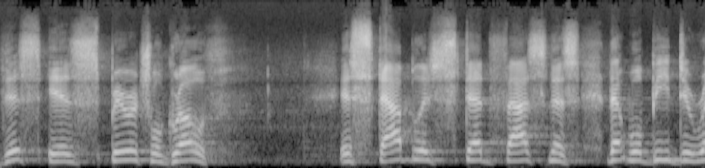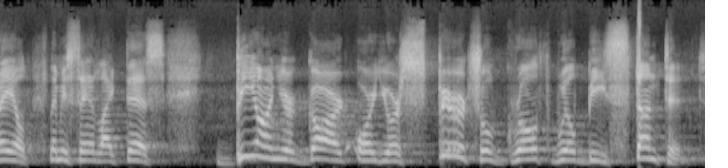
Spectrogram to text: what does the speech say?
This is spiritual growth establish steadfastness that will be derailed. Let me say it like this Be on your guard, or your spiritual growth will be stunted. Amen.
